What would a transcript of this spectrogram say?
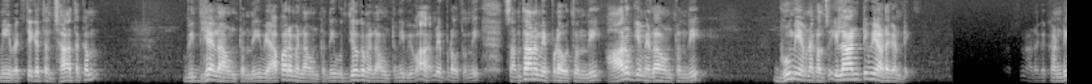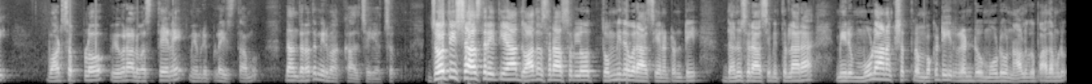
మీ వ్యక్తిగత జాతకం విద్య ఎలా ఉంటుంది వ్యాపారం ఎలా ఉంటుంది ఉద్యోగం ఎలా ఉంటుంది వివాహం ఎప్పుడవుతుంది సంతానం ఎప్పుడవుతుంది ఆరోగ్యం ఎలా ఉంటుంది భూమి ఏమైనా కలుసు ఇలాంటివి అడగండి. ప్రశ్న అడగకండి. వాట్సాప్లో వివరాలు వస్తేనే మేము రిప్లై ఇస్తాము. దాని తర్వాత మీరు మాకు కాల్ చేయొచ్చు. జ్యోతిష్ శాస్త్రరీత్యా ద్వాదశ రాశుల్లో తొమ్మిదవ రాశి అయినటువంటి ధనుసు రాశి మిత్రులారా మీరు మూలా నక్షత్రం ఒకటి రెండు మూడు నాలుగు పాదములు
